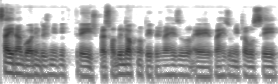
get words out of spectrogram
Saíram agora em 2023. O pessoal do Endocrino Papers vai, é, vai resumir para você.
